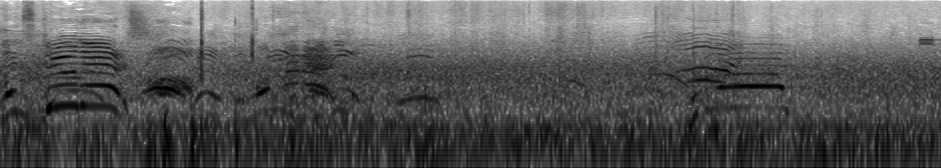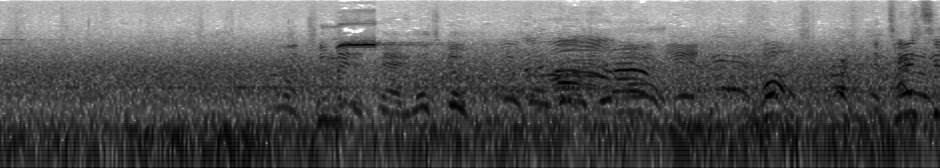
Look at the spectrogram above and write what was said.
Let's do this. One minute. Come on. Come Maddie. Let's go. Intensity.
